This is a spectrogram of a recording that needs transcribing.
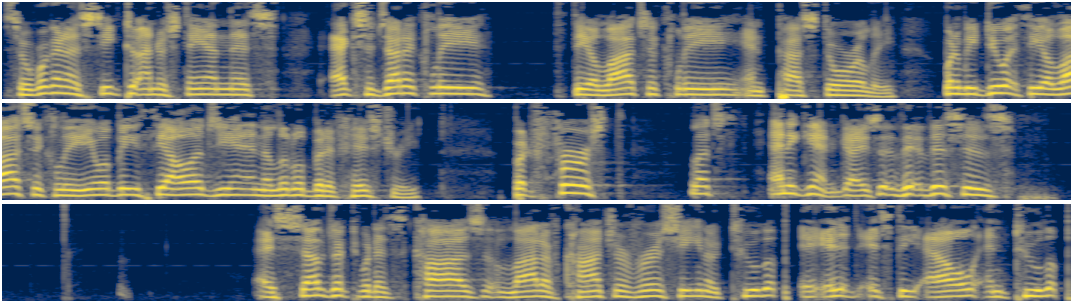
So we're going to seek to understand this exegetically, theologically, and pastorally. When we do it theologically, it will be theology and a little bit of history. But first, let's, and again, guys, th- this is a subject that has caused a lot of controversy. You know, tulip, it, it's the L and tulip.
